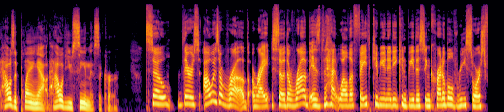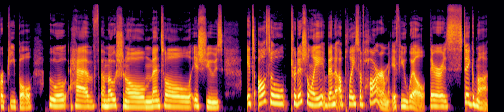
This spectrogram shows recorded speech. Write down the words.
how is it playing out? How have you seen this occur? So there's always a rub, right? So the rub is that, well, the faith community can be this incredible resource for people who have emotional, mental issues it's also traditionally been a place of harm, if you will. There is stigma.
